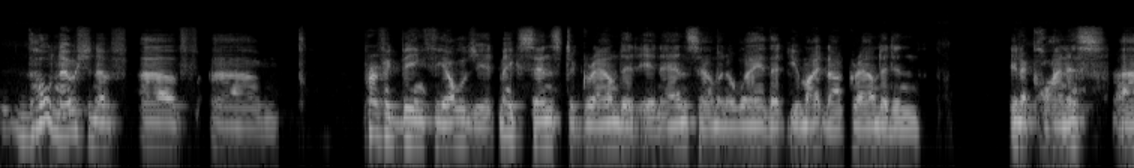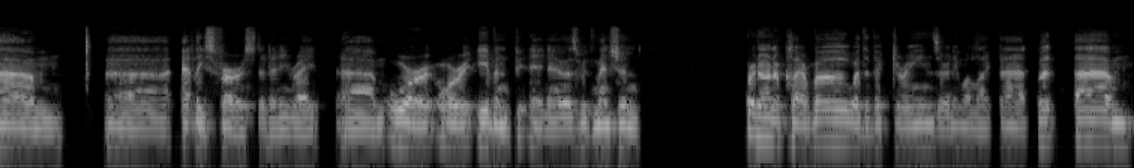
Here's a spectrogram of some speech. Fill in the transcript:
the whole notion of of um, perfect being theology, it makes sense to ground it in Anselm in a way that you might not ground it in in Aquinas, um, uh, at least first, at any rate, um, or or even you know, as we've mentioned, Bernard of Clairvaux or the Victorines or anyone like that. But um,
